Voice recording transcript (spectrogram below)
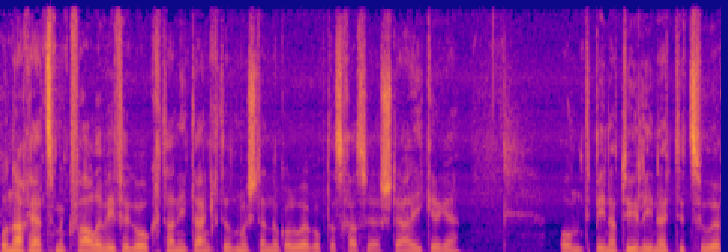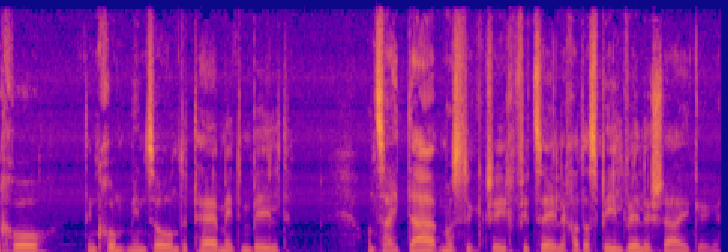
Und nachher hat es mir gefallen, wie verrückt, habe ich gedacht, du musst dann noch schauen, ob das kann so steigern kann. Und bin natürlich nicht dazu gekommen, dann kommt mein Sohn dorthin mit dem Bild und sagt, der muss die Geschichte erzählen, ich habe das Bild steigern.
